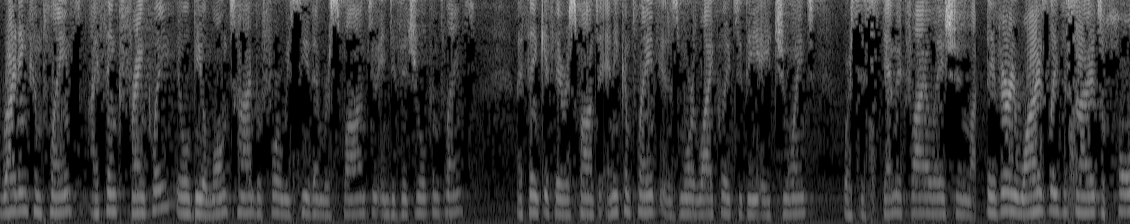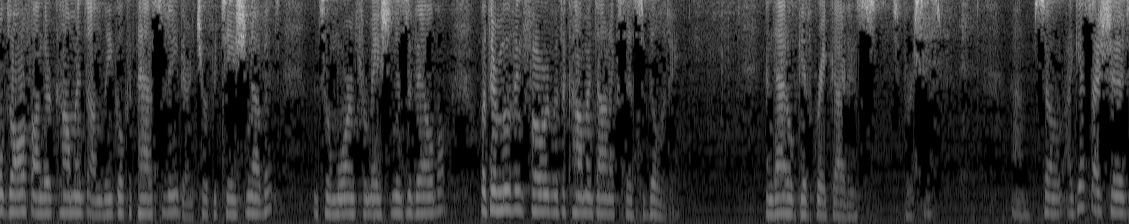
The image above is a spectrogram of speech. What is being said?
writing complaints, I think, frankly, it will be a long time before we see them respond to individual complaints. I think if they respond to any complaint, it is more likely to be a joint or systemic violation. They very wisely decided to hold off on their comment on legal capacity, their interpretation of it, until more information is available. But they're moving forward with a comment on accessibility. And that'll give great guidance to persons. Um, so I guess I should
